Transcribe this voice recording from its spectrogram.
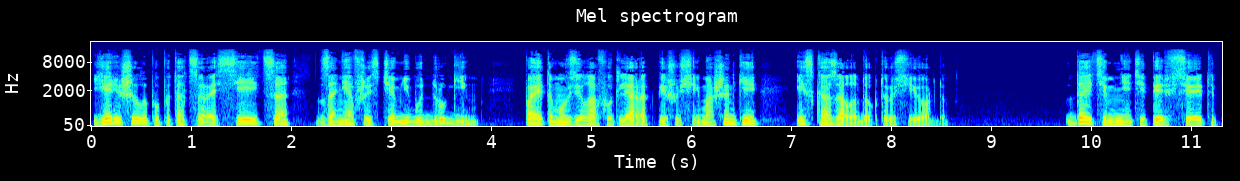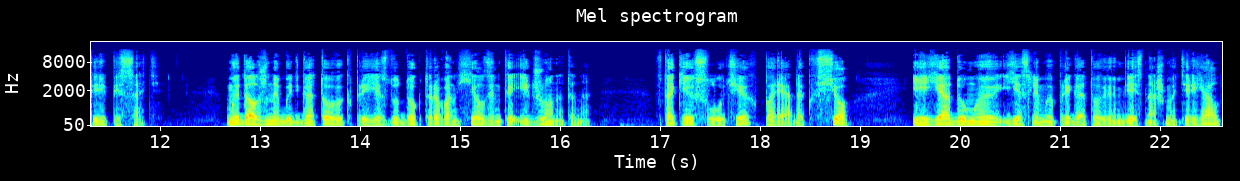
Я решила попытаться рассеяться, занявшись чем-нибудь другим, поэтому взяла футляр от пишущей машинки и сказала доктору Сьюарду, «Дайте мне теперь все это переписать мы должны быть готовы к приезду доктора Ван Хелзинга и Джонатана. В таких случаях порядок все. И я думаю, если мы приготовим весь наш материал,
